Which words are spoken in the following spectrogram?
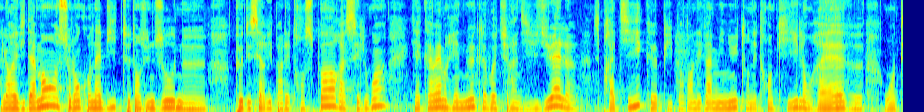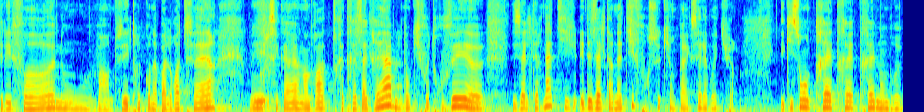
Alors évidemment, selon qu'on habite dans une zone peu desservie par les transports, assez loin, il n'y a quand même rien de mieux que la voiture individuelle. C'est pratique, puis pendant les 20 minutes, on est tranquille, on rêve, ou on téléphone, ou enfin, des trucs qu'on n'a pas le droit de faire, mais c'est quand même un endroit très très agréable, donc il faut trouver euh, des alternatives, et des alternatives pour ceux qui n'ont pas accès à la voiture, et qui sont très très très nombreux,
